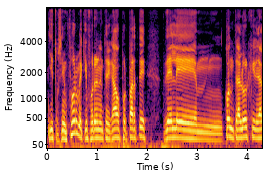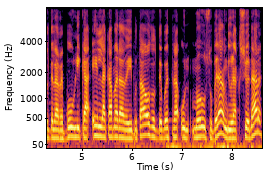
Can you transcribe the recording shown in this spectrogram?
y estos informes que fueron entregados por parte del em, Contralor General de la República en la Cámara de Diputados, donde muestra un modus operandi, un accionar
